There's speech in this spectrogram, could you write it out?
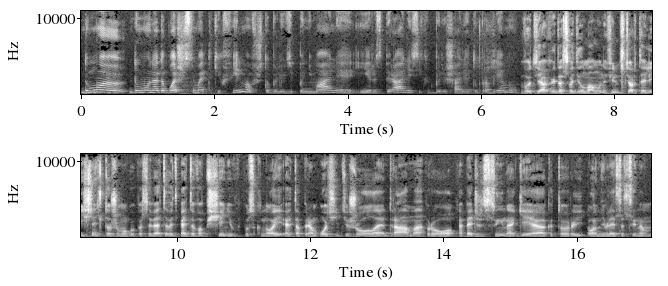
Думаю, думаю, надо больше снимать таких фильмов, чтобы люди понимали и разбирались, и как бы решали эту проблему. Вот я, когда сводил маму на фильм «Стертая личность», тоже могу посоветовать. Это вообще не выпускной, это прям очень тяжелая драма про, опять же, сына гея, который, он является сыном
